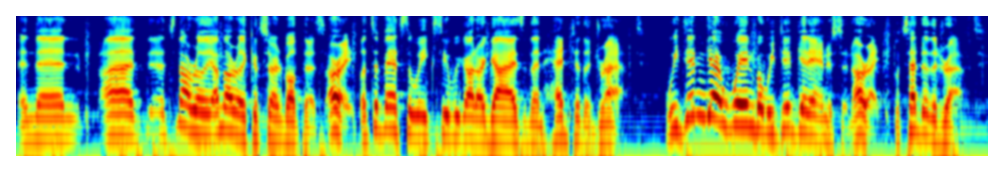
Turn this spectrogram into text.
And then uh, it's not really, I'm not really concerned about this. All right, let's advance the week, see if we got our guys, and then head to the draft. We didn't get Wynn, but we did get Anderson. All right, let's head to the draft.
